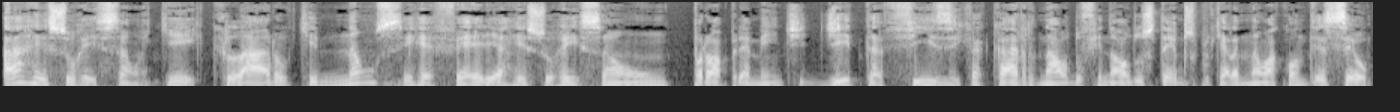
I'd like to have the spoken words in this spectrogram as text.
a ressurreição aqui, claro que não se refere à ressurreição propriamente dita, física, carnal do final dos tempos, porque ela não aconteceu.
